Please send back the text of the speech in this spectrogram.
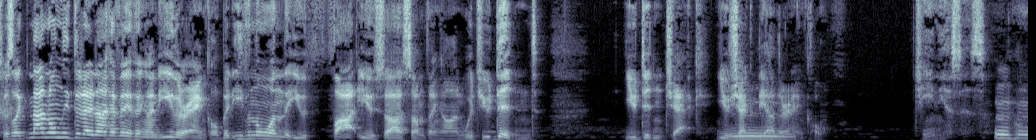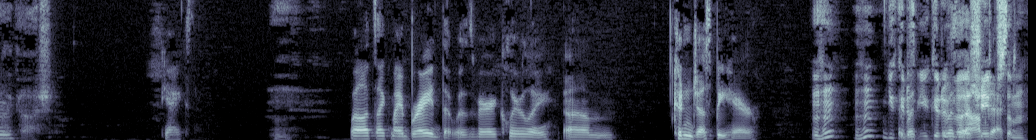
So it's like, not only did I not have anything on either ankle, but even the one that you thought you saw something on, which you didn't, you didn't check. You checked the other Mm. ankle. Geniuses. Oh my Mhm. gosh. Yikes. Hmm. Well, it's like my braid that was very clearly um, couldn't just be hair. Mm-hmm, mm-hmm. You could have you could have uh, shaped some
